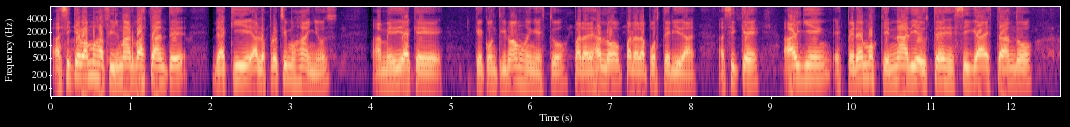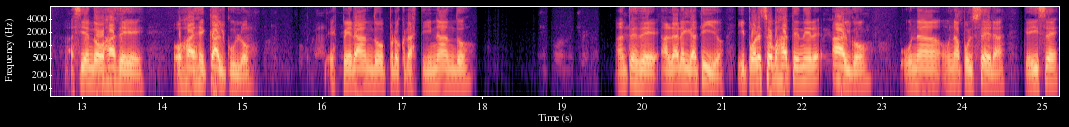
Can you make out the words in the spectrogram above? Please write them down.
Así que vamos a filmar bastante de aquí a los próximos años, a medida que, continuamos en esto, para dejarlo para la posteridad. Así que alguien, esperemos que nadie de ustedes siga estando haciendo hojas de, hojas de cálculo, esperando, procrastinando antes de alar el gatillo. Y por eso vas a tener algo, una, una pulsera que dice,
